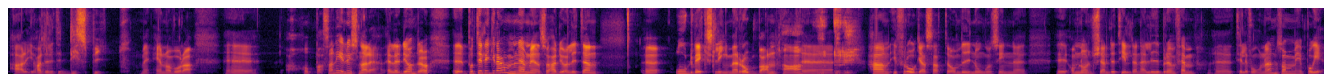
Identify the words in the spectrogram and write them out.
arg. Jag hade en liten dispyt med en av våra, eh, hoppas han är lyssnare, eller det undrar jag. Eh, på Telegram nämligen så hade jag en liten eh, ordväxling med Robban. Ja. Eh, han ifrågasatte om vi någonsin, eh, eh, om någon kände till den här Librem 5-telefonen som är på G.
